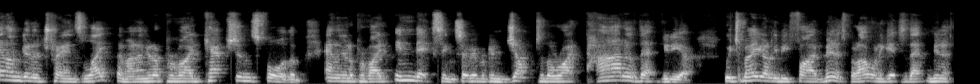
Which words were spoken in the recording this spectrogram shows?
and I'm going to translate them and I'm going to provide captions for them and I'm going to provide indexing so people can jump to the right part of that video, which may only be five minutes, but I want to get to that minute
